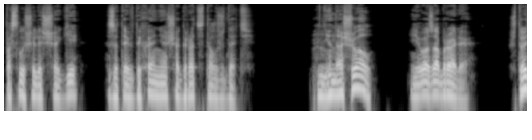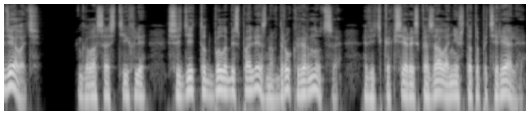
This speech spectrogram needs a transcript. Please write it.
Послышались шаги, затаив дыхание, Шаград стал ждать. «Не нашел?» «Его забрали». «Что делать?» Голоса стихли. Сидеть тут было бесполезно, вдруг вернуться. Ведь, как Серый сказал, они что-то потеряли.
